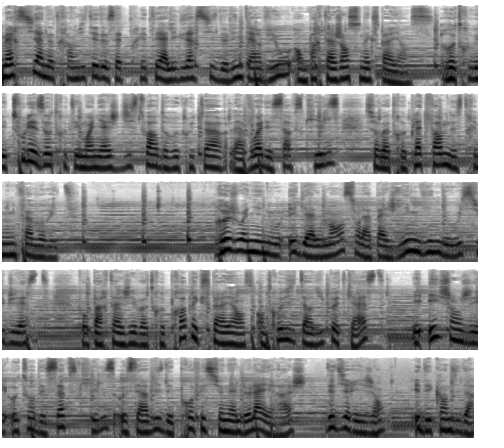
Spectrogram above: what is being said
Merci à notre invité de s'être prêté à l'exercice de l'interview en partageant son expérience. Retrouvez tous les autres témoignages d'histoire de recruteurs La Voix des Soft Skills sur votre plateforme de streaming favorite. Rejoignez-nous également sur la page LinkedIn de WeSuggest pour partager votre propre expérience entre auditeurs du podcast et échanger autour des soft skills au service des professionnels de l'ARH, des dirigeants et des candidats.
